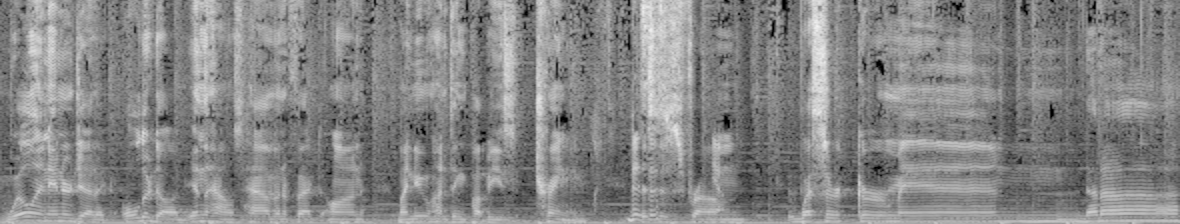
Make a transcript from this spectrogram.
Will an energetic older dog in the house have an effect on my new hunting puppy's training? This This, is- is, from yeah. Wesserkerman. Da-da.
